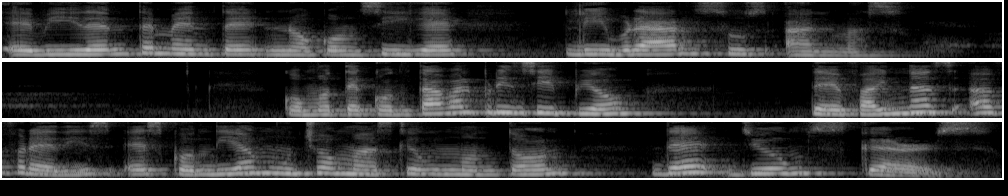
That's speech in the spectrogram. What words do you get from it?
evidentemente no consigue librar sus almas. Como te contaba al principio, The Finance a Freddy's escondía mucho más que un montón de jumpscares.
